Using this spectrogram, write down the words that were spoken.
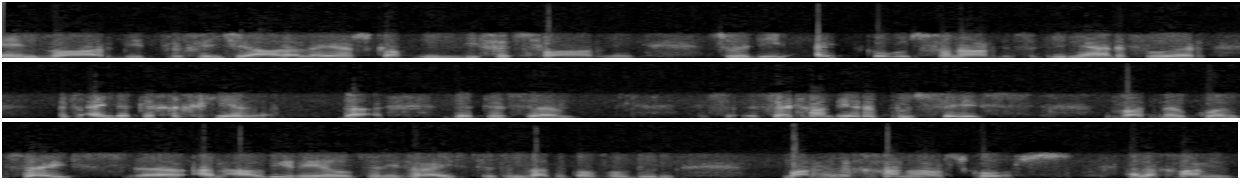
en waar die provinsiale leierskap nie lief is vir haar nie. So die uitkoms van haar dissiplinêre voor is eintlik 'n gegewe. Dat dit is 'n um, ehm, sy gaan deur 'n proses wat nou kon sy uh, aan al die reëls en die vereistes en wat ek al voldoen, maar hulle gaan haar skors. Hulle gaan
